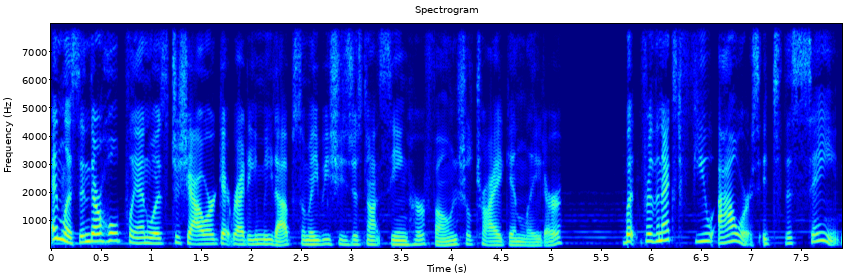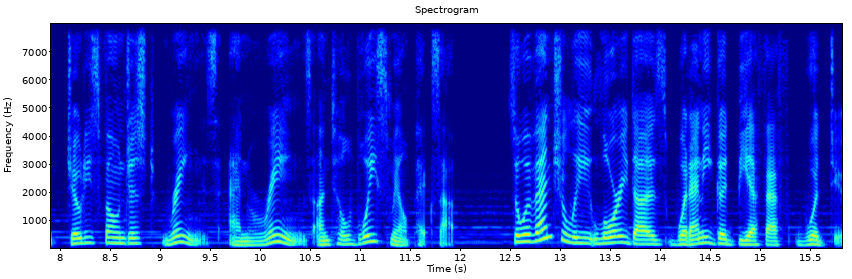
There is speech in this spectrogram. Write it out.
And listen, their whole plan was to shower, get ready, meet up. So maybe she's just not seeing her phone. She'll try again later. But for the next few hours, it's the same. Jodi's phone just rings and rings until voicemail picks up. So eventually, Lori does what any good BFF would do.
